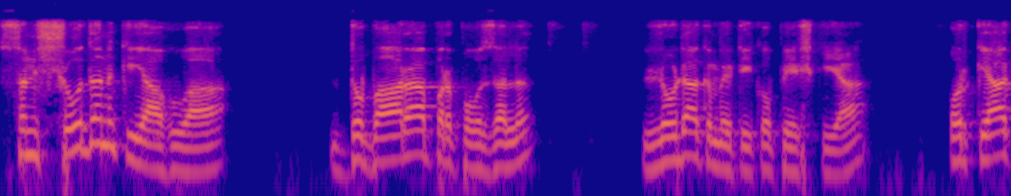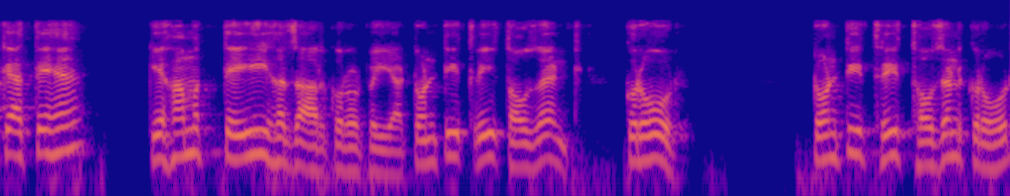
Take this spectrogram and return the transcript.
संशोधन किया हुआ दोबारा प्रपोजल लोडा कमेटी को पेश किया और क्या कहते हैं कि हम तेईस हज़ार करोड़ रुपया twenty three thousand crore twenty three thousand crore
